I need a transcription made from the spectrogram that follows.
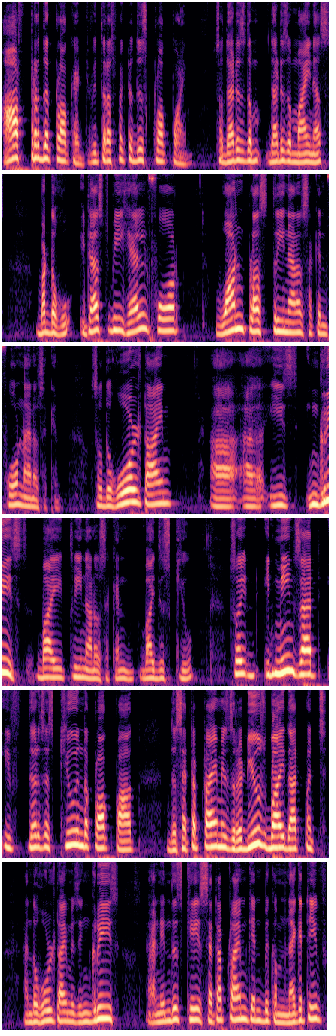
after the clock edge with respect to this clock point. So that is the that is a minus but the it has to be held for 1 plus 3 nanosecond 4 nanosecond. So the hold time is increased by 3 nanosecond by this skew. So it, it means that if there is a skew in the clock path the setup time is reduced by that much and the hold time is increased and in this case setup time can become negative.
